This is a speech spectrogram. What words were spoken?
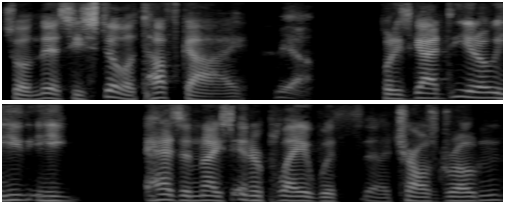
so in this, he's still a tough guy, Yeah. but he's got you know he he has a nice interplay with uh, Charles Grodin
